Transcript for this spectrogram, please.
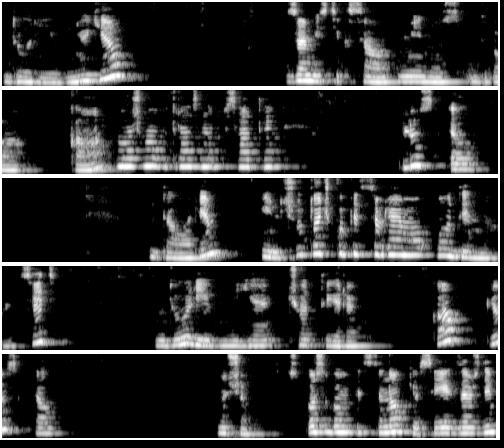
дорівнює. Замість x мінус 2k можемо одразу написати плюс L. Далі. Іншу точку підставляємо 11 дорівнює 4К плюс L. Ну що, способом підстановки все як завжди.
